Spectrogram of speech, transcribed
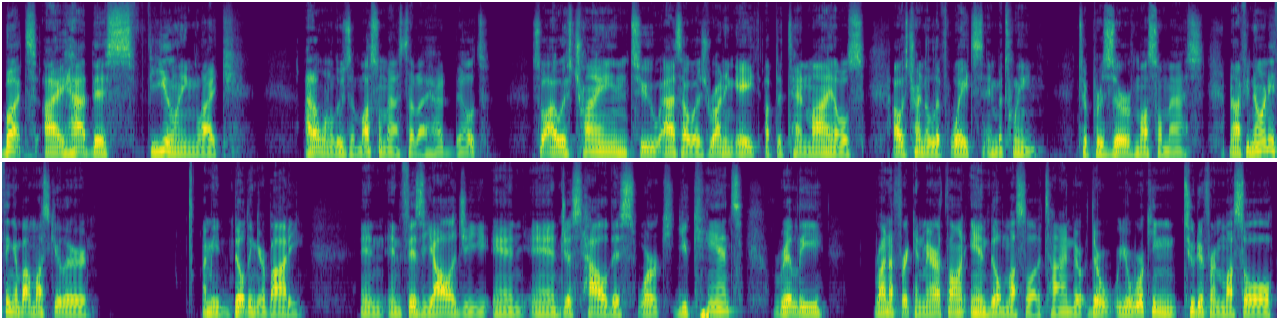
But I had this feeling like I don't want to lose the muscle mass that I had built. So I was trying to, as I was running eight up to 10 miles, I was trying to lift weights in between to preserve muscle mass. Now, if you know anything about muscular, I mean, building your body in, in physiology and, and just how this works, you can't really run a freaking marathon and build muscle at a time. They're, they're, you're working two different muscle,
